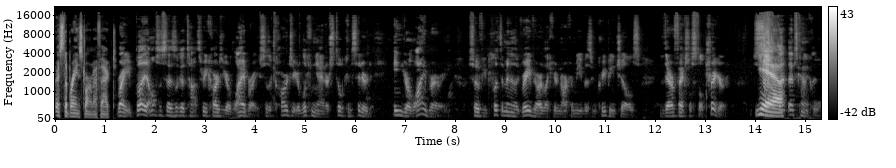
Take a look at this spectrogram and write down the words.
it's the brainstorm effect. Right, but it also says look at the top three cards of your library. So the cards that you're looking at are still considered in your library. So if you put them into the graveyard, like your Narcomoebas and Creeping Chills, their effects will still trigger. So Yeah. that, that's kind of cool.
